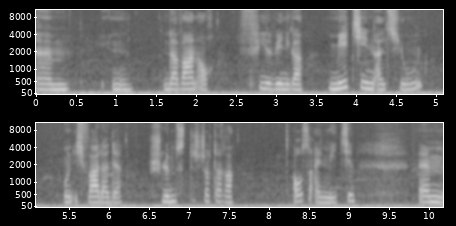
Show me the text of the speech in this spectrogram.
ähm, da waren auch viel weniger Mädchen als Jungen. Und ich war da der schlimmste Stotterer, außer ein Mädchen. Ähm,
